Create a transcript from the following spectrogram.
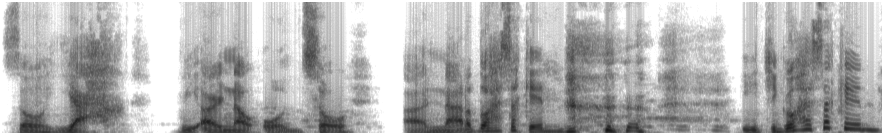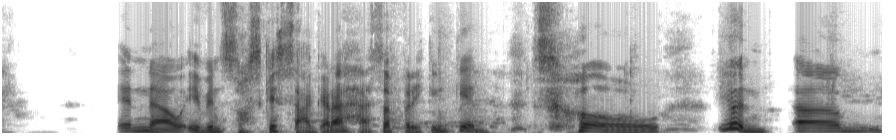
So yeah, we are now old. So uh, Naruto has a kid, Ichigo has a kid, and now even Sosuke Sagara has a freaking kid. So yun. Um,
